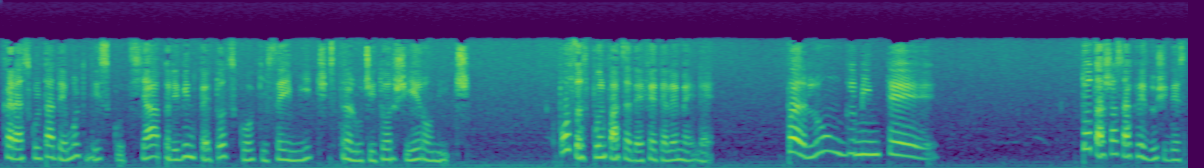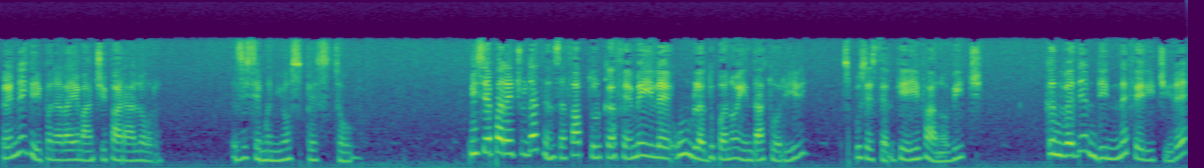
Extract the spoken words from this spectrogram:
care asculta de mult discuția, privind pe toți cu ochii săi mici, strălucitori și ironici. Pot să spun față de fetele mele. Păr lung, minte... Tot așa s-a crezut și despre negri până la emanciparea lor, zise mânios Pesțov. Mi se pare ciudat însă faptul că femeile umblă după noi în datoriri, spuse Sergei Ivanovici, când vedem din nefericire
